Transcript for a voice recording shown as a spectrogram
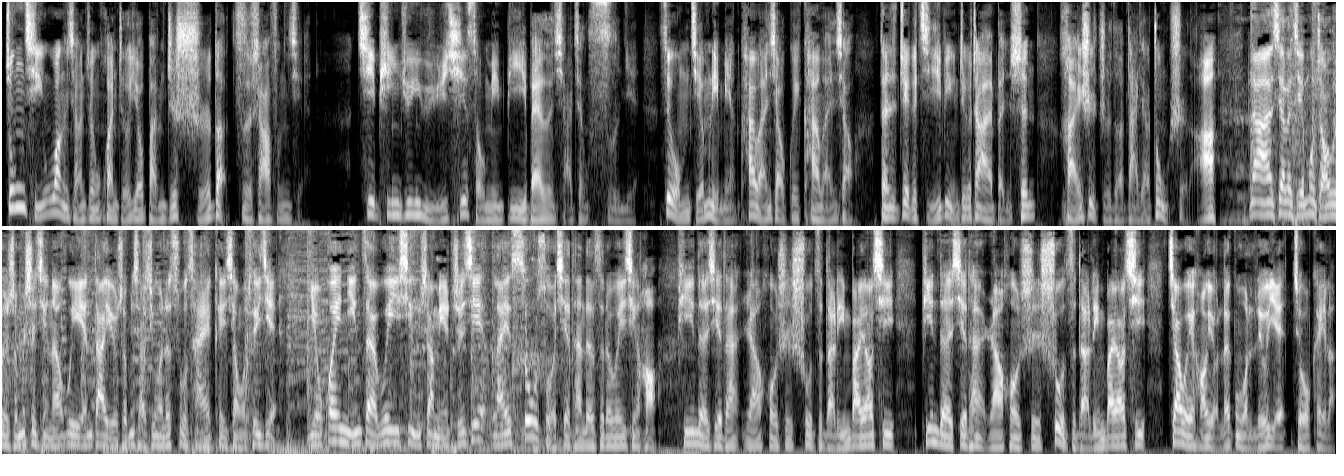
钟情妄想症患者有百分之十的自杀风险。其平均预期寿命比一般人下降十年，所以我们节目里面开玩笑归开玩笑，但是这个疾病、这个障碍本身还是值得大家重视的啊。那下了节目找我有什么事情呢？魏延大有什么小新闻的素材可以向我推荐，也欢迎您在微信上面直接来搜索谢探德斯的微信号，拼音的谢探，然后是数字的零八幺七，拼音的谢探，然后是数字的零八幺七，加为好友来跟我留言就 OK 了。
